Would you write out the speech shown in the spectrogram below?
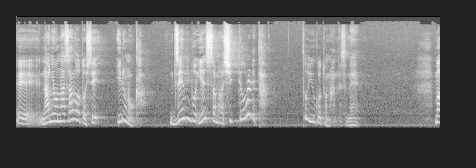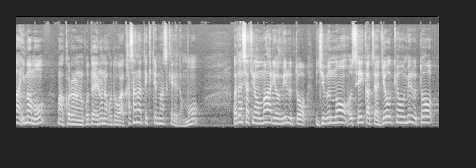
えー、何をなさろうとしているのか全部イエス様は知っておられたということなんですね。まあ今も、まあ、コロナのことやいろんなことが重なってきてますけれども私たちの周りを見ると自分の生活や状況を見ると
